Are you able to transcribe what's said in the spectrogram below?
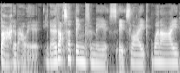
bad about it you know? That's a thing for me. It's it's like when I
